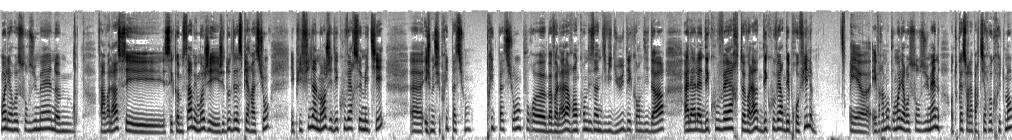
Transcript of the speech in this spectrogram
moi les ressources humaines, enfin voilà c'est c'est comme ça. Mais moi j'ai d'autres aspirations. Et puis finalement j'ai découvert ce métier et je me suis pris de passion pris de passion pour bah voilà la rencontre des individus, des candidats, aller à la découverte voilà découverte des profils. Euh, et, vraiment, pour moi, les ressources humaines, en tout cas sur la partie recrutement,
